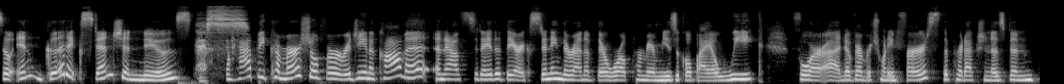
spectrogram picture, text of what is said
So, in good extension news, yes. a happy commercial for Regina Comet announced today that they are extending the run of their world premiere musical by a week for uh, November 21st. The production has been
